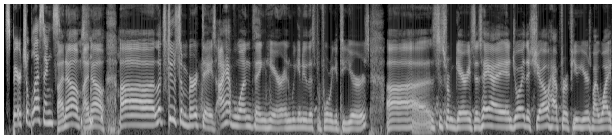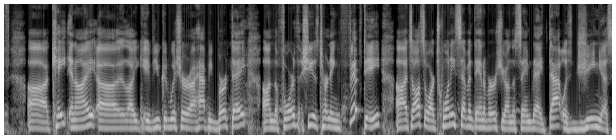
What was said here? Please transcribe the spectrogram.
spiritual blessings. I know, I know. uh, let's do some birthdays. I have one thing here, and we can do this before we get to yours. Uh, this is from Gary. He says, "Hey, I enjoy the show. Have for a few years. My wife, uh, Kate, and I uh, like. If you could wish her a happy birthday on the fourth. She is turning fifty. Uh, it's also our twenty seventh anniversary on the same day. That was genius.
